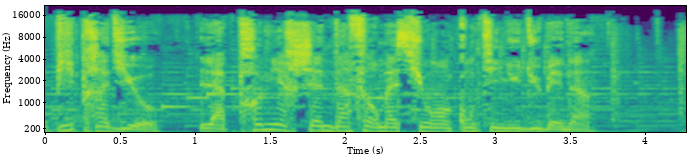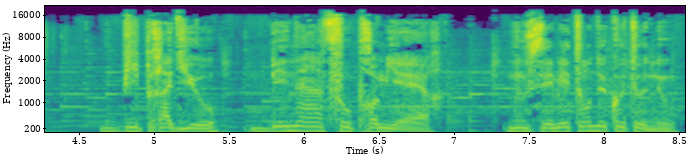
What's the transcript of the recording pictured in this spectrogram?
Bip Radio, la première chaîne d'information en continu du Bénin. Bip Radio, Bénin Info Première. Nous émettons de Cotonou.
